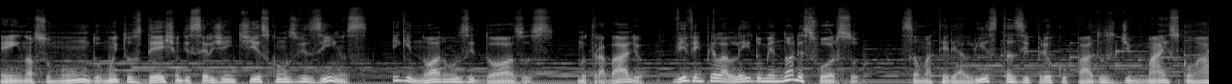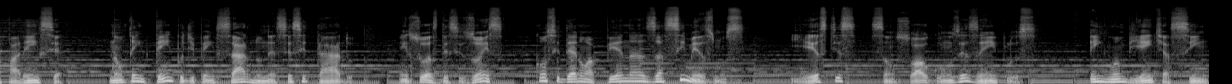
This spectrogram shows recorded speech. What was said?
Em nosso mundo, muitos deixam de ser gentis com os vizinhos, ignoram os idosos. No trabalho, vivem pela lei do menor esforço. São materialistas e preocupados demais com a aparência. Não têm tempo de pensar no necessitado. Em suas decisões, consideram apenas a si mesmos. E estes são só alguns exemplos. Em um ambiente assim,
